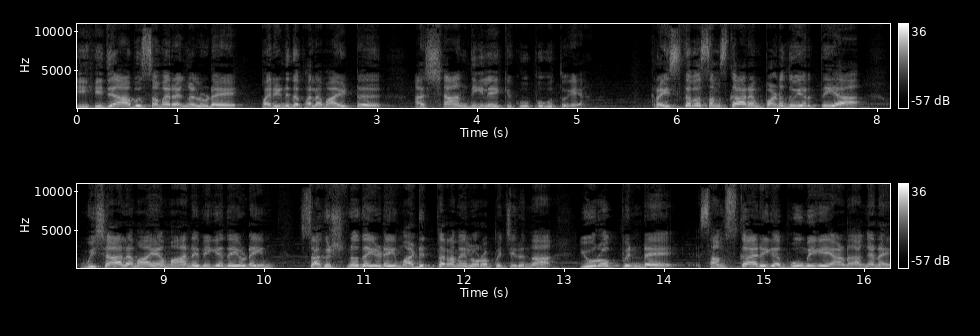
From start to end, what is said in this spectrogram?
ഈ ഹിജാബ് സമരങ്ങളുടെ പരിണിത ഫലമായിട്ട് അശാന്തിയിലേക്ക് കൂപ്പുകുത്തുകയാണ്. ക്രൈസ്തവ സംസ്കാരം പണിതുയർത്തിയ വിശാലമായ മാനവികതയുടെയും സഹിഷ്ണുതയുടെയും അടിത്തറമേൽ ഉറപ്പിച്ചിരുന്ന യൂറോപ്പിന്റെ സാംസ്കാരിക ഭൂമികയാണ് അങ്ങനെ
